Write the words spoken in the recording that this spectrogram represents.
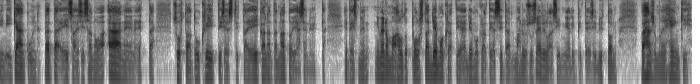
niin ikään kuin tätä ei saisi sanoa ääneen, että suhtautuu kriittisesti tai ei kannata NATO-jäsenyyttä. Että me nimenomaan haluta puolustaa demokratiaa ja demokratia sitä, että mahdollisuus erilaisiin mielipiteisiin. Nyt on vähän semmoinen henki,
